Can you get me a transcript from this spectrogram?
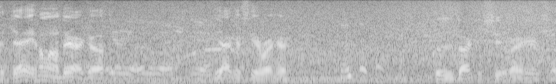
today. Hold on, there I go. Yeah, the other way. Yeah. Yeah, I can see it right here. Cause it's dark as shit right here, so.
